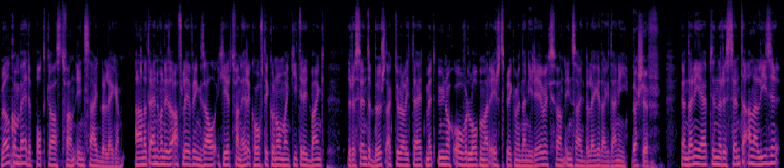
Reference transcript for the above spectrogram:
Welkom bij de podcast van Inside Beleggen. Aan het einde van deze aflevering zal Geert van Herk, hoofdeconoom van Keytrade Bank, de recente beursactualiteit met u nog overlopen. Maar eerst spreken we met Danny Reewegs van Inside Beleggen. Dag Danny. Dag chef. Ja, Danny, jij hebt in de recente analyse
